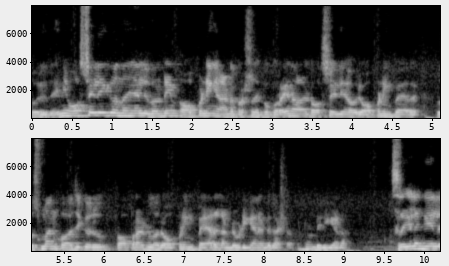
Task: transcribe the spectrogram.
ഒരു ഇത്. ഇനി ഓസ്ട്രേലിയക്ക് വന്നു കഴിഞ്ഞാൽ ഇവരുടെയും ഓപ്പണിംഗ് ആണ് പ്രശ്നം. ഇപ്പോൾ കുറേ നാളായിട്ട് ഓസ്ട്രേലിയ ഒരു ഓപ്പണിംഗ് പെയർ ഉസ്മാൻ കോജയ്ക്ക് ഒരു പ്രോപ്പറായിട്ടുള്ള ഒരു ഓപ്പണിംഗ് പെയർ കണ്ടുപിടിക്കാനായിട്ട് കഷ്ടപ്പെട്ടുകൊണ്ടിരിക്കുകയാണ്. ശ്രീലങ്കയിൽ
